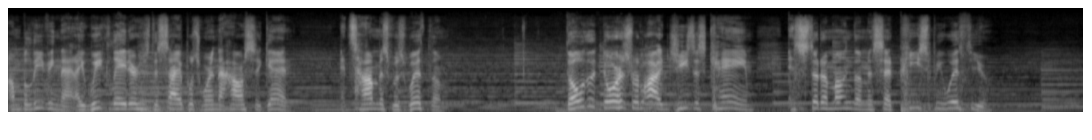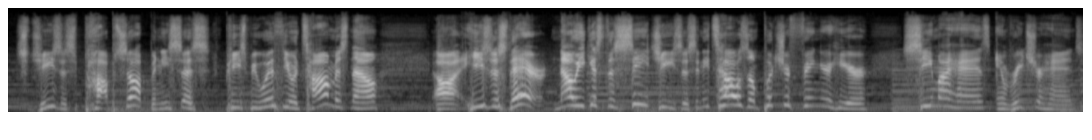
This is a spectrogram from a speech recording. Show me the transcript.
I'm believing that. A week later, his disciples were in the house again, and Thomas was with them. Though the doors were locked, Jesus came and stood among them and said, Peace be with you. So Jesus pops up and he says, Peace be with you. And Thomas now, uh, he's just there. Now he gets to see Jesus and he tells him, Put your finger here, see my hands, and reach your hands,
